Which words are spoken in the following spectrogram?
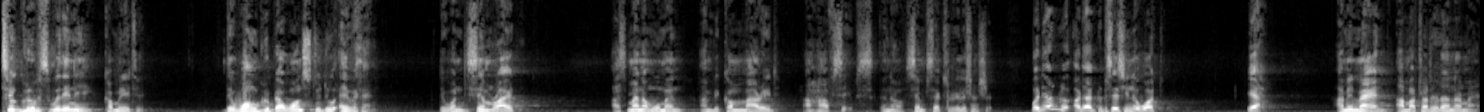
two groups within the community. The one group that wants to do everything. They want the same right as man and woman and become married and have sex, you know, same-sex relationship. But the other group says, you know what? Yeah, I'm a man, I'm attracted to another man.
